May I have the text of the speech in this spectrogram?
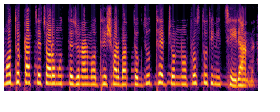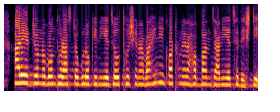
মধ্যপ্রাচ্যে চরম উত্তেজনার মধ্যে সর্বাত্মক যুদ্ধের জন্য প্রস্তুতি নিচ্ছে ইরান। আর এর জন্য বন্ধু রাষ্ট্রগুলোকে নিয়ে যৌথ সেনাবাহিনী গঠনের আহ্বান জানিয়েছে দেশটি।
